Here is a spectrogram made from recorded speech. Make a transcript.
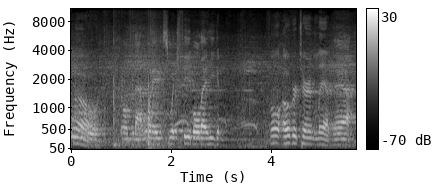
Whoa. Going for that 180 switch feeble that he can. Full overturned lip. Yeah.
